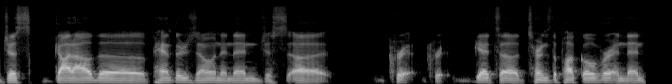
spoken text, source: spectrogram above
just got out of the Panthers zone and then just uh get uh, turns the puck over, and then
